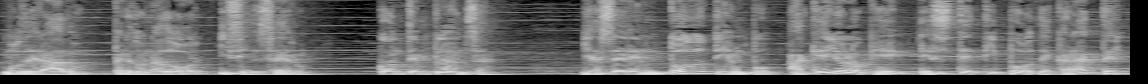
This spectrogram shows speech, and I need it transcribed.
moderado, perdonador y sincero, contemplanza, y hacer en todo tiempo aquello a lo que este tipo de carácter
